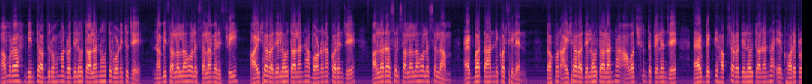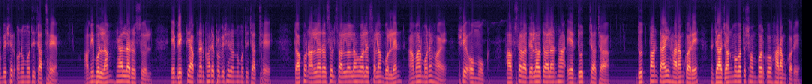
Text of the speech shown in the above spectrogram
আমরা বিন্তু আব্দুর রহমান রদিল্লাহ তাল্লাহ্ন হতে বর্ণিত যে, নবী সাল্লাহ আলাই সাল্লামের স্ত্রী আয়সা রদিল্লাহ তাল্লাহা বর্ণনা করেন যে আল্লাহ রাসুল সাল্লাহ আলাইসাল্লাম একবার তাঁর নিকট ছিলেন। তখন আয়সা রদিল্লাহ তাল্লাহা আওয়াজ শুনতে পেলেন যে, এক ব্যক্তি হাফসা রদিল্লাহ তাল্লাহা এর ঘরে প্রবেশের অনুমতি চাচ্ছে। আমি বললাম, হে আল্লাহ রসুল, এ ব্যক্তি আপনার ঘরে প্রবেশের অনুমতি চাচ্ছে। তখন আল্লাহ রসুল সাল্লাহু আলাইসাল্লাম বললেন, আমার মনে হয় সে অমুক। হাফসা রদিল্লাহ তাল্লাহা এর দুধ চাচা। দুধ পান তাই হারাম করে যা জন্মগত সম্পর্ক হারাম করে।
